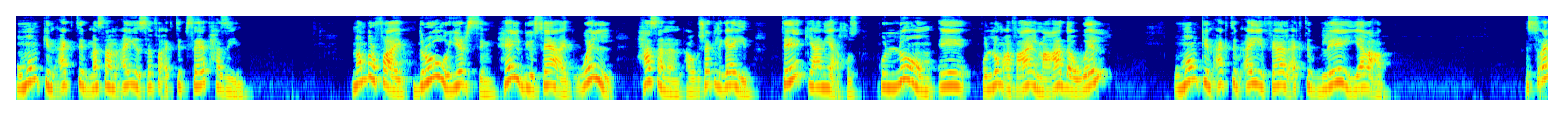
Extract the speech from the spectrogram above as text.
وممكن أكتب مثلا أي صفة أكتب sad حزين. number 5 draw يرسم help يساعد well حسنا أو بشكل جيد. take يعني يأخذ. كلهم إيه؟ كلهم أفعال ما عدا well وممكن أكتب أي فعل أكتب play يلعب. السؤال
